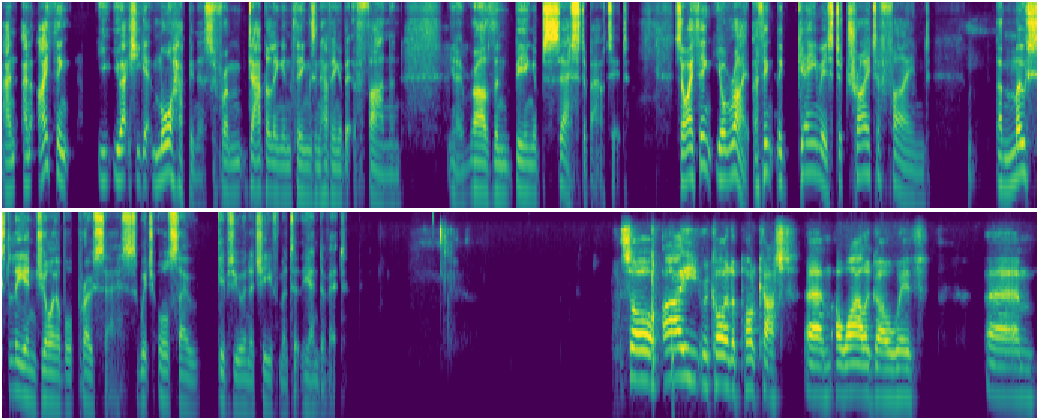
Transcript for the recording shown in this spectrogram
And and I think you, you actually get more happiness from dabbling in things and having a bit of fun and you know, rather than being obsessed about it. So I think you're right. I think the game is to try to find a mostly enjoyable process, which also gives you an achievement at the end of it. So I recorded a podcast um, a while ago with um,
